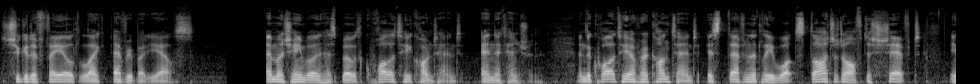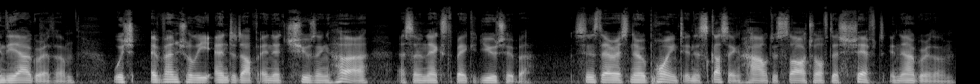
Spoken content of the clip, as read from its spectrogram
she could have failed like everybody else. Emma Chamberlain has both quality content and attention, and the quality of her content is definitely what started off the shift in the algorithm, which eventually ended up in it choosing her as the next big YouTuber. Since there is no point in discussing how to start off this shift in algorithm,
